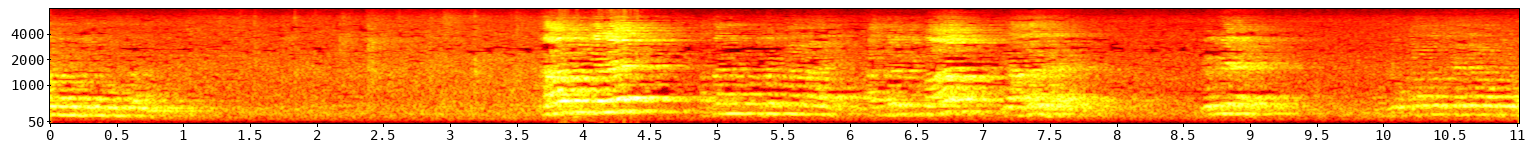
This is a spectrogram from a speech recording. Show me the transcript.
काम बंद होता है काम करे अतंग पूजन करना है अंदर की बात यह अलग है क्योंकि लोगों को कहने लगे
